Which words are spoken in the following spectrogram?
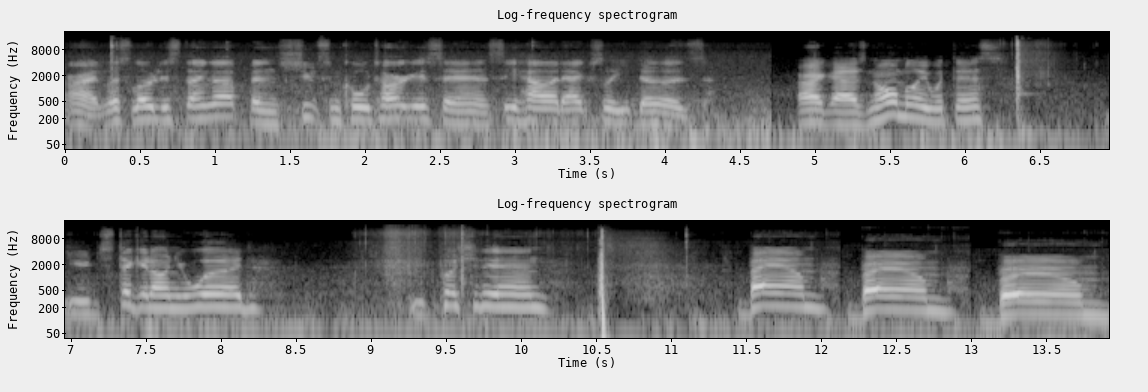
All right, let's load this thing up and shoot some cool targets and see how it actually does. All right, guys, normally with this, you stick it on your wood, you push it in, bam, bam, bam.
